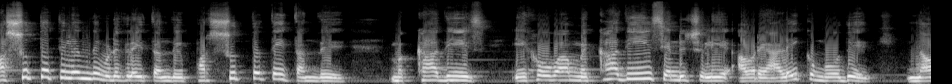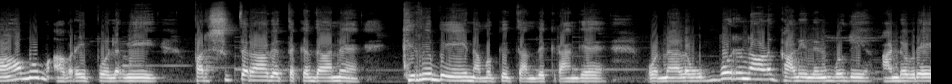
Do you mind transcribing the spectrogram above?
அசுத்தத்திலிருந்து விடுதலை தந்து பர்சுத்தத்தை தந்து மெக்காதீஸ் எகோவா மெக்காதீஸ் என்று சொல்லி அவரை அழைக்கும் போது நாமும் அவரை போலவே பரிசுத்தராகத்தக்கதான கிருபையை நமக்கு தந்துக்கிறாங்க ஒரு நாள் ஒவ்வொரு நாளும் காலையில் எழும்போது ஆண்டவரே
